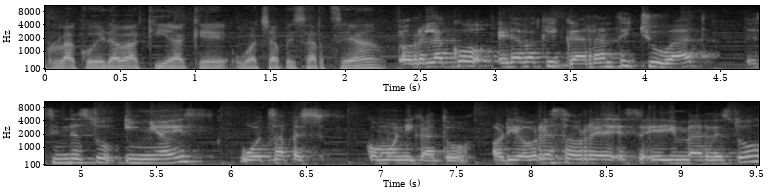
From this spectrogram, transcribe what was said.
horrelako erabakiak eh, WhatsApp ezartzea? Horrelako erabaki garrantzitsu bat, ezin dezu inoiz WhatsAppez komunikatu. Hori aurrez aurre ez egin behar dezu,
